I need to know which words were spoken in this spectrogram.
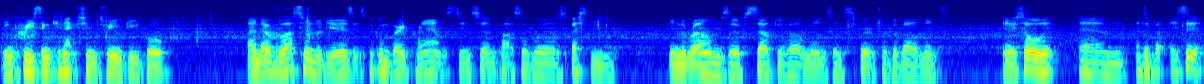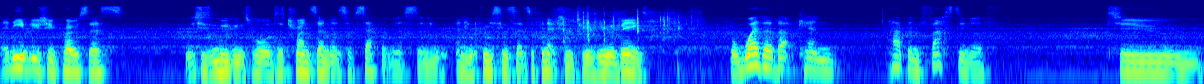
increasing connection between people. And over the last hundred years, it's become very pronounced in certain parts of the world, especially in the realms of self-development and spiritual development. You know, it's all um, a, it's a, an evolutionary process which is moving towards a transcendence of separateness and an increasing sense of connection between human beings. But whether that can happen fast enough to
